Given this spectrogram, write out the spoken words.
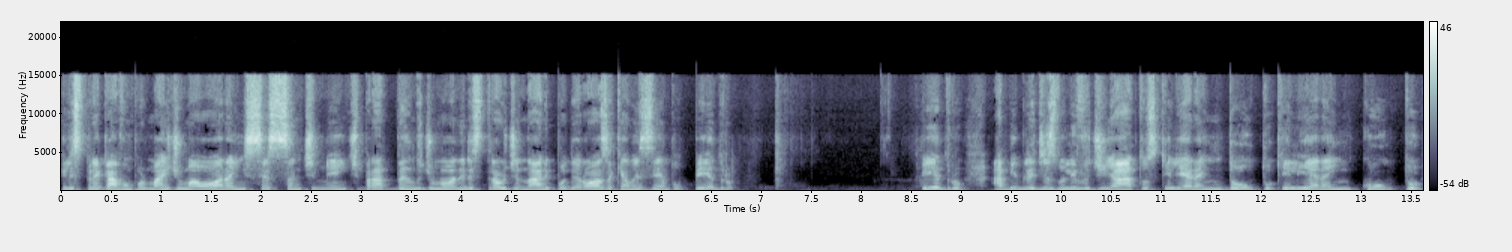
eles pregavam por mais de uma hora incessantemente, bradando de uma maneira extraordinária e poderosa, que é um exemplo, Pedro. Pedro, a Bíblia diz no livro de Atos que ele era indouto, que ele era inculto,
